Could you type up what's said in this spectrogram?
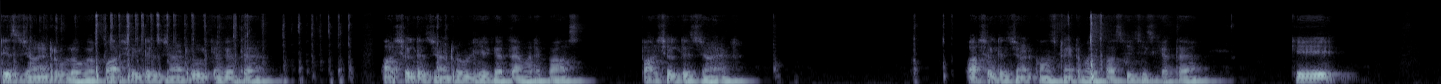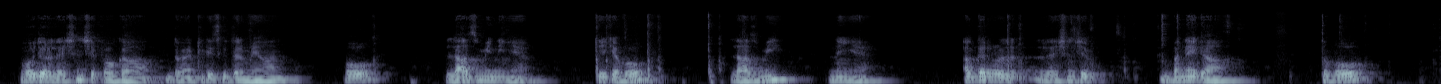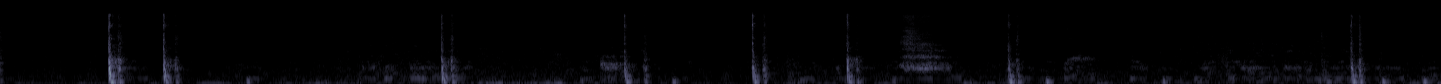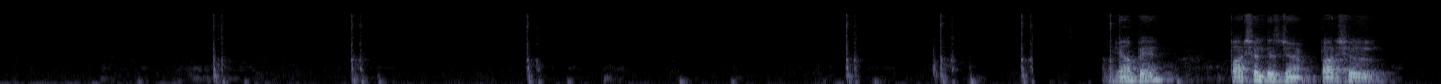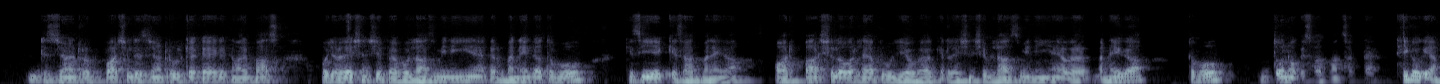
डिसजॉइंट रूल होगा। पार्शियल डिसजॉइंट रूल क्या कहता है? पार्शियल डिसजॉइंट रूल ये कहता है हमारे पास partial disjoint partial disjoint constant हमारे पास ये चीज़ कहता है कि वो जो रिलेशनशिप होगा, दो एंटिटीज़ के दरमियान, वो लाजमी नहीं है। ठीक है, वो लाजमी नहीं है। अगर वो रिलेशनशिप बनेगा तो वो अब यहाँ पे partial disjoint partial disjoint partial disjoint rule क्या कहेगा कि हमारे पास वो जो रिलेशनशिप है वो लाजमी नहीं है। अगर बनेगा तो वो किसी एक के साथ बनेगा। और पार्शल ओवरलैप रूल ये होगा कि रिलेशनशिप लाजमी नहीं है। अगर बनेगा तो वो दोनों के साथ बन सकता है। ठीक हो गया?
